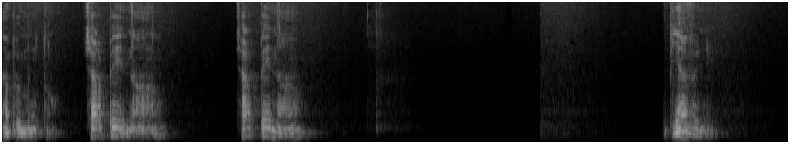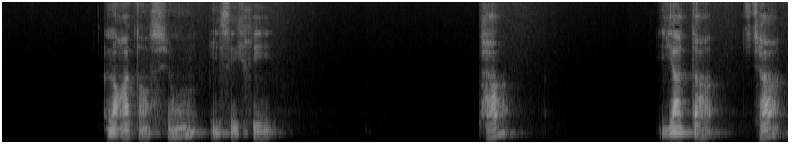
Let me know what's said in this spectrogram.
un peu montant. Charpenang, charpenang. Bienvenue. Alors attention, il s'écrit pa, yata, cha,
